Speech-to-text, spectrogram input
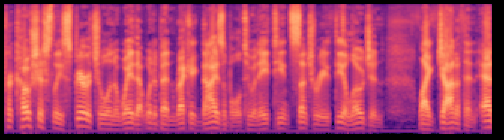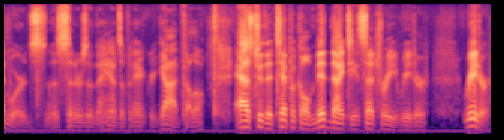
precociously spiritual in a way that would have been recognizable to an 18th century theologian like Jonathan Edwards, the Sinners in the Hands of an Angry God fellow, as to the typical mid 19th century reader. Reader.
